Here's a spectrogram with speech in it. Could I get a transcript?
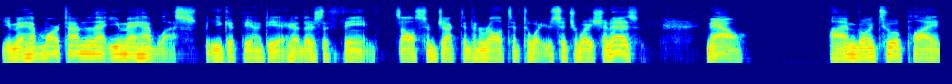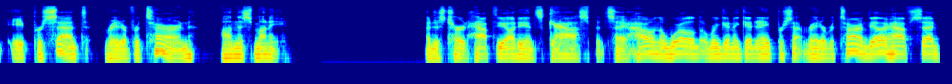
you may have more time than that. You may have less, but you get the idea here. There's a theme. It's all subjective and relative to what your situation is. Now, I'm going to apply an 8% rate of return on this money. I just heard half the audience gasp and say, How in the world are we going to get an 8% rate of return? The other half said,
